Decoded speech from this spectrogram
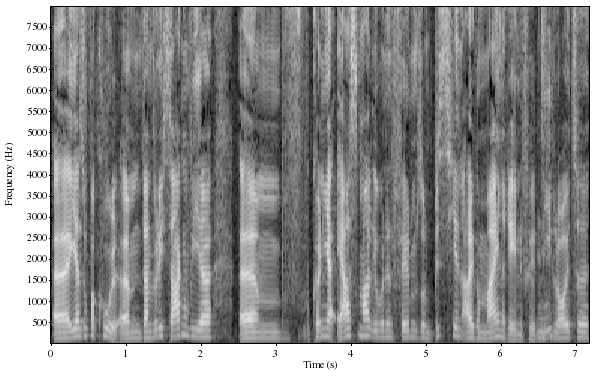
Äh, ja, super cool. Ähm, dann würde ich sagen, wir ähm, können ja erstmal über den Film so ein bisschen allgemein reden für mhm. die Leute,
